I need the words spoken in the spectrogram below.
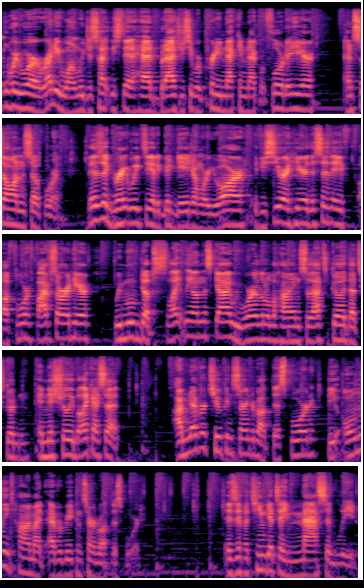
We were already one, we just slightly stayed ahead, but as you see, we're pretty neck and neck with Florida here, and so on and so forth. This is a great week to get a good gauge on where you are. If you see right here, this is a, a four, five star right here. We moved up slightly on this guy. We were a little behind, so that's good. That's good initially. But like I said, I'm never too concerned about this board. The only time I'd ever be concerned about this board is if a team gets a massive lead.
